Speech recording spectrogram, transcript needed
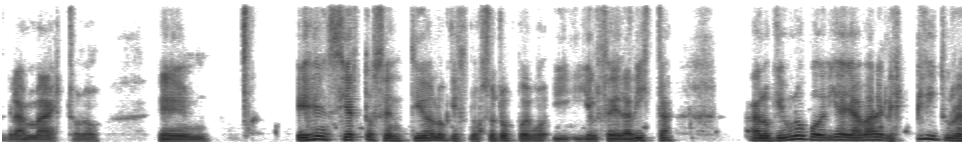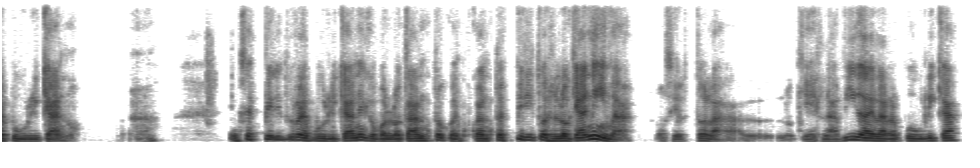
gran maestro, ¿no? Eh, es en cierto sentido lo que nosotros podemos, y el federalista, a lo que uno podría llamar el espíritu republicano. ¿ah? Ese espíritu republicano y que por lo tanto, en cuanto a espíritu, es lo que anima, ¿no es cierto?, lo que es la vida de la república,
